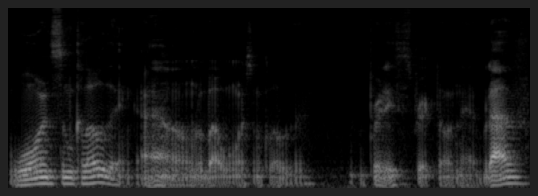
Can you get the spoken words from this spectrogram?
worn some clothing. I don't know about worn some clothing. I'm pretty strict on that. But I've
